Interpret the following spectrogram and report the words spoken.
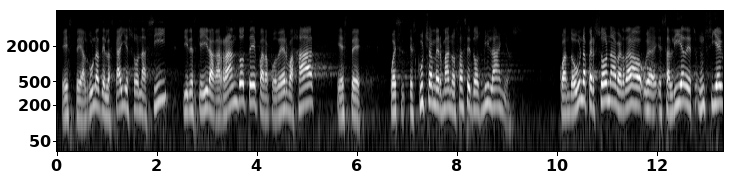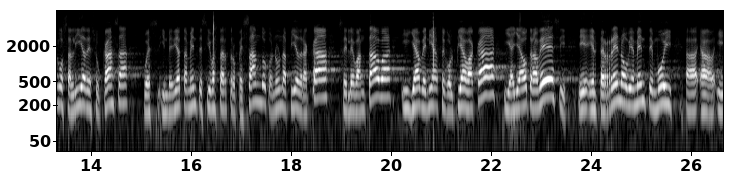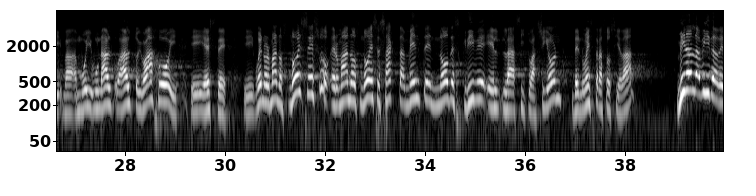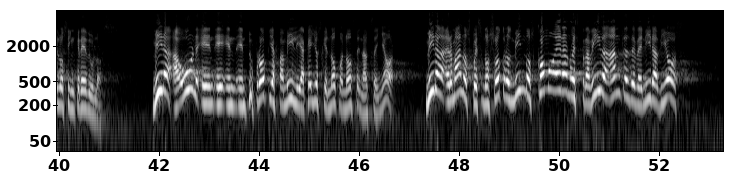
Este, algunas de las calles son así, tienes que ir agarrándote para poder bajar. Este, pues escúchame hermanos, hace dos mil años, cuando una persona, ¿verdad? Eh, salía de, un ciego salía de su casa, pues inmediatamente se iba a estar tropezando con una piedra acá, se levantaba y ya venía, se golpeaba acá y allá otra vez, y, el terreno obviamente muy, ah, muy un alto, alto y bajo, y, y este, y bueno, hermanos, no es eso, hermanos, no es exactamente, no describe la situación de nuestra sociedad. Mira la vida de los incrédulos. Mira aún en, en tu propia familia aquellos que no conocen al Señor. Mira, hermanos, pues nosotros mismos, ¿cómo era nuestra vida antes de venir a Dios?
